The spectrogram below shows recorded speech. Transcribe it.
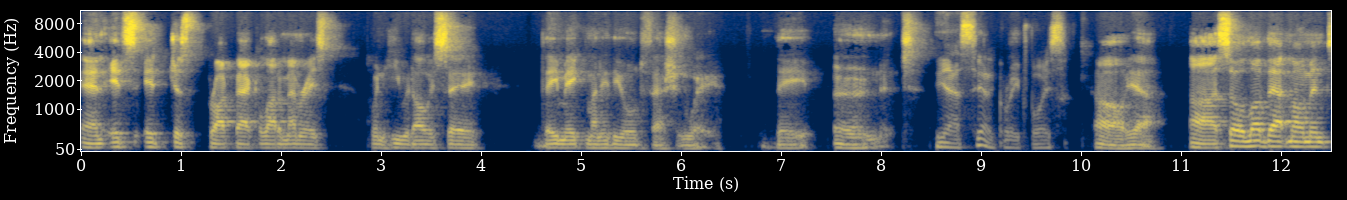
and it's it just brought back a lot of memories when he would always say, "They make money the old-fashioned way. They earn it." Yes, a great voice. Oh yeah. Uh, so love that moment.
